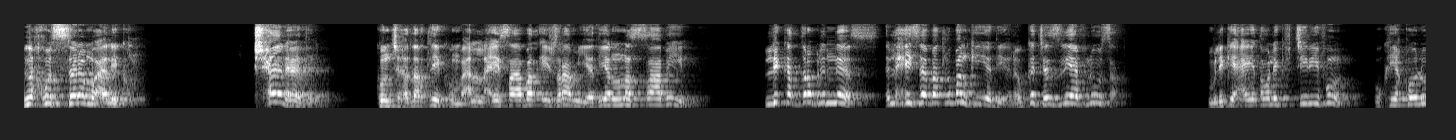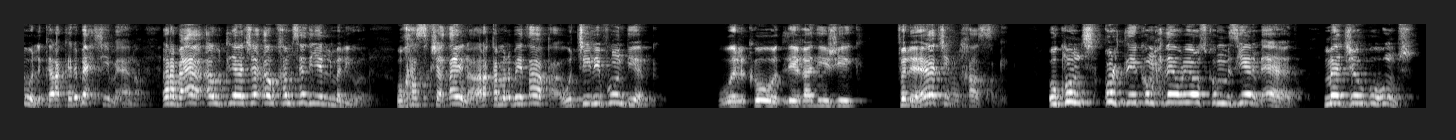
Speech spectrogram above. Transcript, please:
الاخوة السلام عليكم. شحال هذه كنت هضرت لكم على العصابة الإجرامية ديال النصابين اللي كتضرب للناس الحسابات البنكية ديالها وكتهز ليها فلوسها. ملي كيعيطوا لك في التليفون وكيقولوا لك راك ربحتي معنا ربعة أو ثلاثة أو خمسة ديال المليون. وخاصك تعطينا رقم البطاقة والتليفون ديالك. والكود اللي غادي يجيك في الهاتف الخاص بك. وكنت قلت لكم حضروا ريوسكم مزيان مع هادو ما تجاوبوهمش.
